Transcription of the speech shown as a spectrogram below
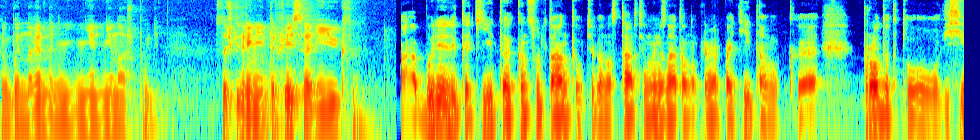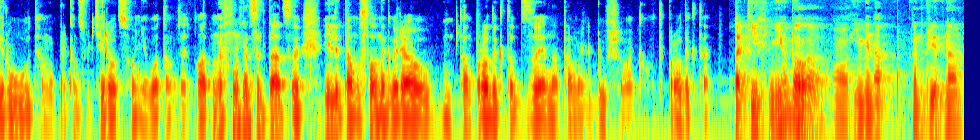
как бы, наверное, не, не наш путь с точки зрения интерфейса и UX. А были ли какие-то консультанты у тебя на старте? Ну, не знаю, там, например, пойти там к продукту VC.ru там, и проконсультироваться у него, там, взять платную консультацию, или там, условно говоря, у там, продукта Дзена там, или бывшего какого-то продукта? Таких не было, а, именно конкретно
